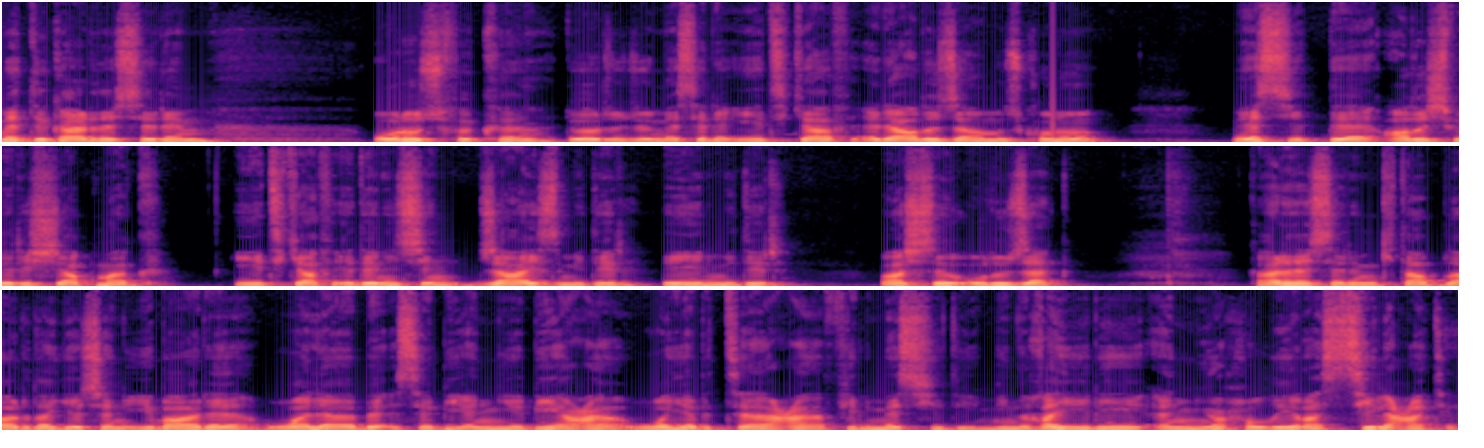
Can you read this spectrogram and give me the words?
Kıymetli kardeşlerim, oruç fıkı, dördüncü mesele itikaf, ele alacağımız konu mescitte alışveriş yapmak. İtikaf eden için caiz midir, değil midir? Başlığı olacak. Kardeşlerim kitaplarda geçen ibare وَلَا بَأْسَ بِأَنْ يَبِيعَ وَيَبْتَاعَ فِي الْمَسْجِدِ مِنْ غَيْرِ أَنْ يُحْضِرَ السِّلْعَةَ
